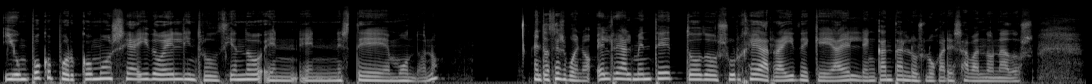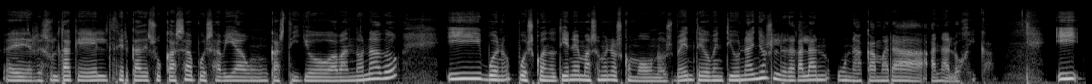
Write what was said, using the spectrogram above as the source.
y un poco por cómo se ha ido él introduciendo en, en este mundo, ¿no? Entonces, bueno, él realmente todo surge a raíz de que a él le encantan los lugares abandonados. Eh, resulta que él cerca de su casa pues había un castillo abandonado y bueno, pues cuando tiene más o menos como unos 20 o 21 años le regalan una cámara analógica. Y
